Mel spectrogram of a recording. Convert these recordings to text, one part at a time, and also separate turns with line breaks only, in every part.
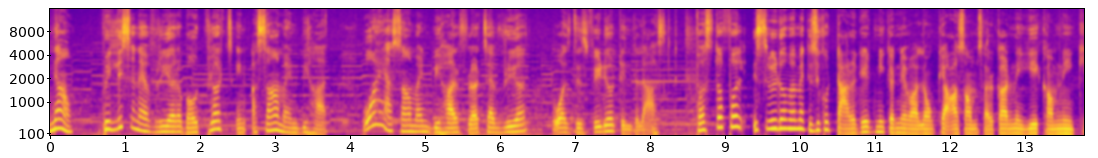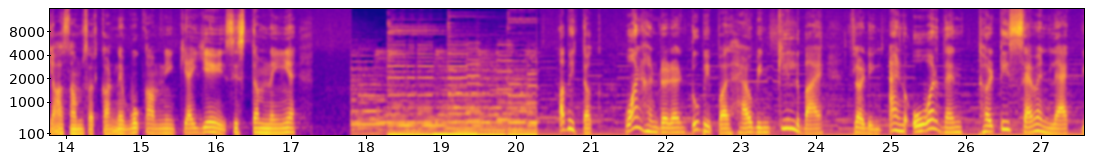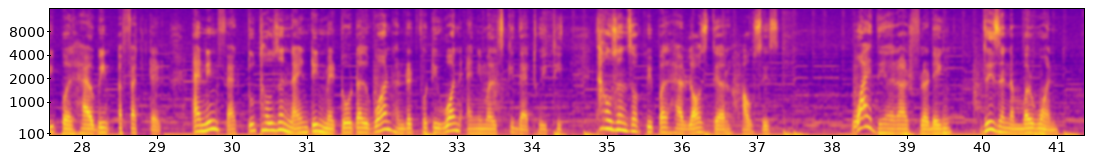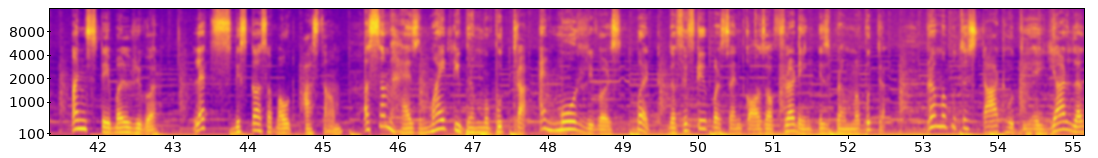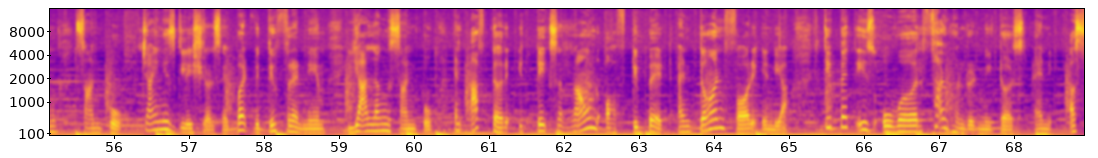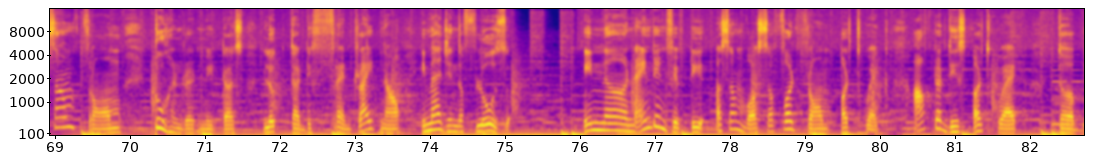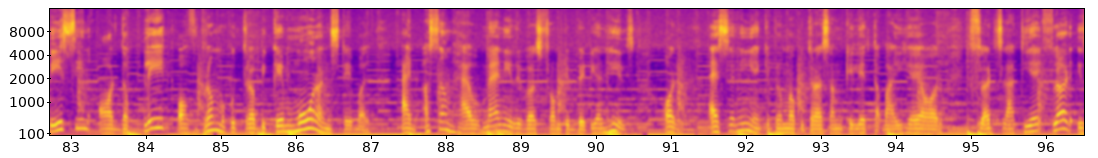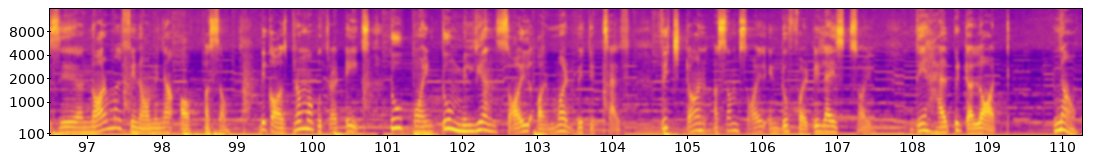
Now, we listen every year about floods in Assam and Bihar. Why Assam and Bihar floods every year? Watch this video till the last. First of all इस video में मैं किसी को target नहीं करने वाला हूँ कि आसाम सरकार ने ये काम नहीं किया आसाम सरकार ने वो काम नहीं किया ये सिस्टम नहीं है अभी तक 102 people have been killed by flooding and over than 37 lakh people have been affected and in fact 2019 में total 141 animals की death हुई थी thousands of people have lost their houses why there are flooding reason number 1 unstable river let's discuss about Assam. Assam has mighty Brahmaputra and more rivers, but the 50% cause of flooding is Brahmaputra. Brahmaputra start होती है Yarlung Tsangpo. Chinese glacier से but with different name Yarlung Tsangpo. And after it takes a round of Tibet and turn for India Tibet is over 500 metres and Assam from 200 metres look the different right now imagine the flows In uh, 1950, Assam was suffered from earthquake. After this earthquake, the basin or the plate of Brahmaputra became more unstable and Assam have many rivers from Tibetan hills और ऐसे नहीं है कि ब्रह्मपुत्र असम के लिए तबाही है और फ्लड्स लाती है flood is a normal phenomena of Assam because Brahmaputra takes 2.2 million soil or mud with itself, which turn Assam soil into fertilized soil. They help it a lot. Now,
